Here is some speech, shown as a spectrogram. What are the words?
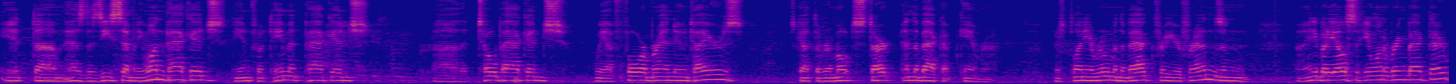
It um, has the Z71 package, the infotainment package, uh, the tow package. We have four brand new tires. It's got the remote start and the backup camera. There's plenty of room in the back for your friends and uh, anybody else that you want to bring back there.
